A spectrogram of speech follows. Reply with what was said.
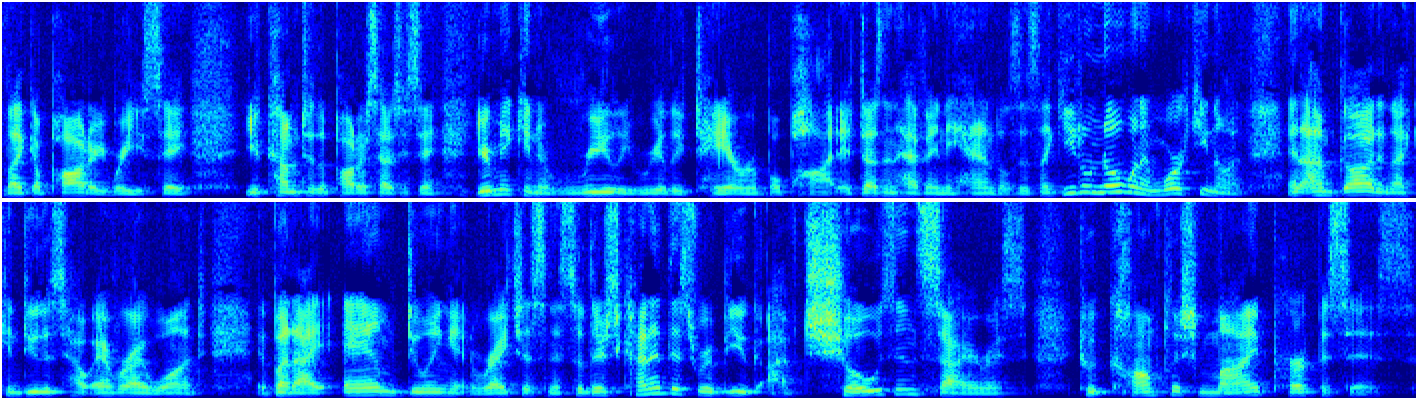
like a pottery where you say, you come to the potter's house and say, You're making a really, really terrible pot. It doesn't have any handles. It's like, You don't know what I'm working on. And I'm God and I can do this however I want. But I am doing it in righteousness. So there's kind of this rebuke. I've chosen Cyrus to accomplish my purposes.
